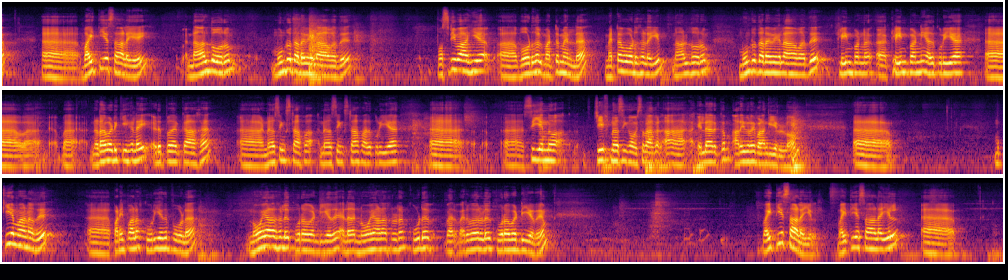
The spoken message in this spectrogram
வைத்தியசாலையை நாள்தோறும் மூன்று தடவைகளாவது பாசிட்டிவாகிய வார்டுகள் மட்டுமல்ல மெட்ட வார்டுகளையும் நாள்தோறும் மூன்று தடவைகளாவது க்ளீன் பண்ண க்ளீன் பண்ணி அதுக்குரிய நடவடிக்கைகளை எடுப்பதற்காக நர்சிங் ஸ்டாஃபாக நர்சிங் ஸ்டாஃப் அதுக்குரிய சிஎன்ஓ சீஃப் நர்சிங் ஆஃபீஸராக எல்லாருக்கும் அறிவுரை வழங்கியுள்ளோம். முக்கியமானது பணிப்பாளர் கூறியது போல நோயாளர்களுக்கு கூற வேண்டியது அல்லது நோயாளர்களுடன் கூட வ- வருபவர்களுக்கு கூற வேண்டியது வைத்தியசாலையில் வைத்தியசாலையில்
